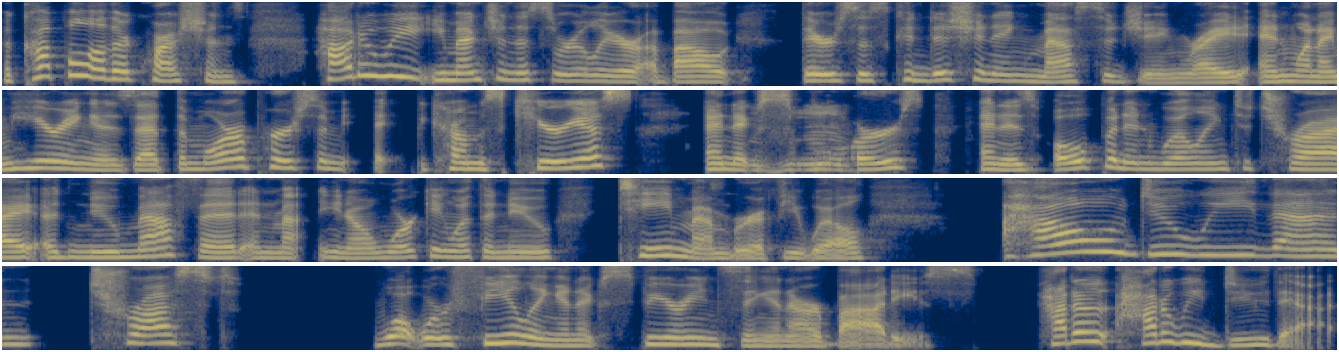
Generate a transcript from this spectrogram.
A couple other questions. How do we, you mentioned this earlier about there's this conditioning messaging, right? And what I'm hearing is that the more a person eh, becomes curious and mm-hmm. explores mm-hmm. and is open and willing to try a new method and you know working with a new team member if you will how do we then trust what we're feeling and experiencing in our bodies how do how do we do that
